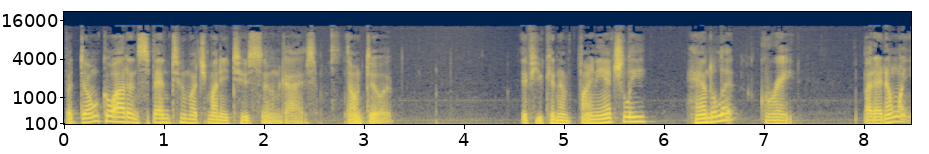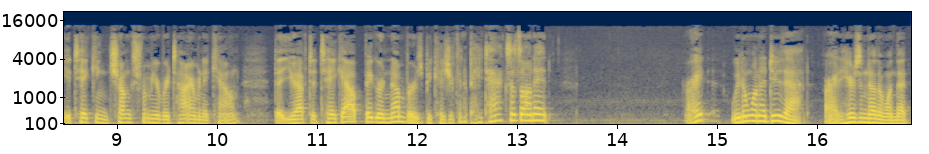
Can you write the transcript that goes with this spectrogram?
But don't go out and spend too much money too soon, guys. Don't do it. If you can financially handle it, great. But I don't want you taking chunks from your retirement account that you have to take out bigger numbers because you're going to pay taxes on it right? We don't want to do that. All right, here's another one that,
